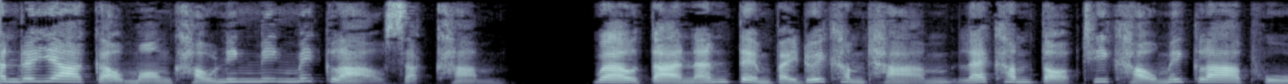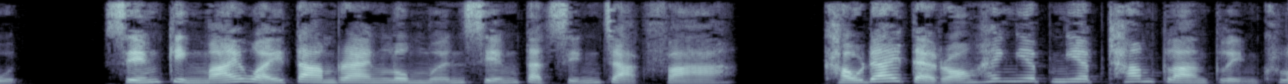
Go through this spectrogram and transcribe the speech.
รรยาเก่ามองเขานิ่งๆ ไม่กล่าวสักคำแววตานั้นเต็มไปด้วยคำถามและคำตอบที่เขาไม่กล้าพูด เสียงกิ่งไม้ไหวตามแรงลมเหมือนเสียงตัดสินจากฟ้า เขาได้แต่ร้องให้เงียบๆท่ามกลางกลิ่นโคล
